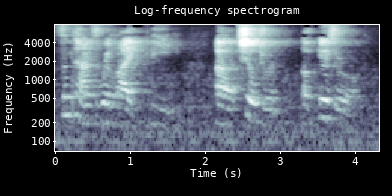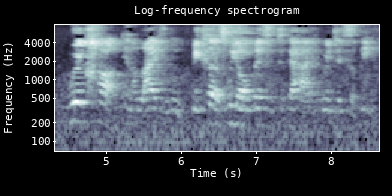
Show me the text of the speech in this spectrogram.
sometimes we're like the uh, children of Israel we're caught in a life loop because we don't listen to God and we're disobedient.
